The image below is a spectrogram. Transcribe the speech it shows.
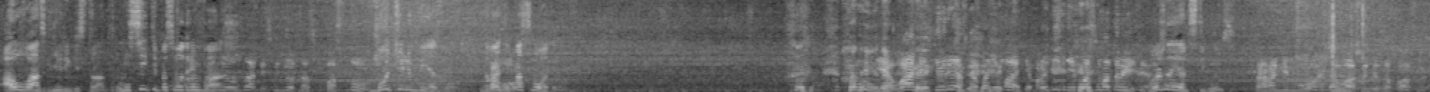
А у вас где регистратор? Несите, посмотрим У нас ваш. Видеозапись ведется с посту. Будьте любезны. Давайте Кого? посмотрим. Не, вам интересно, понимаете, пройдите и посмотрите. Можно я отстегнусь? Да ради бога, это ваша безопасность.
